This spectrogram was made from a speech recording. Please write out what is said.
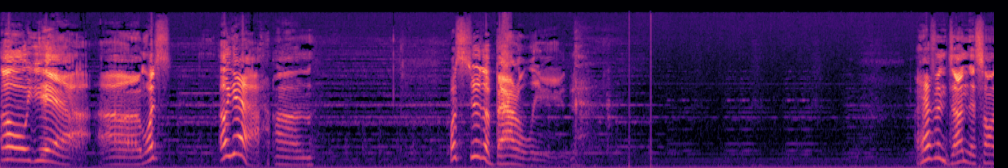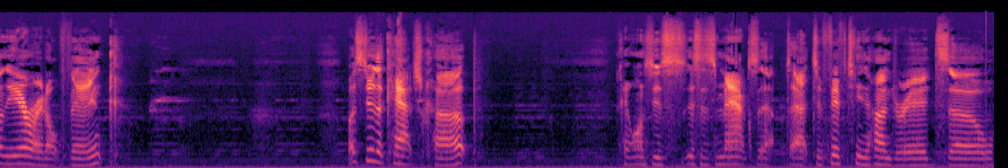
oh yeah. Um, what's? Oh yeah. Um, let's do the battle league. I haven't done this on the air, I don't think. Let's do the catch cup. Okay, once this this is max at, at to fifteen hundred, so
